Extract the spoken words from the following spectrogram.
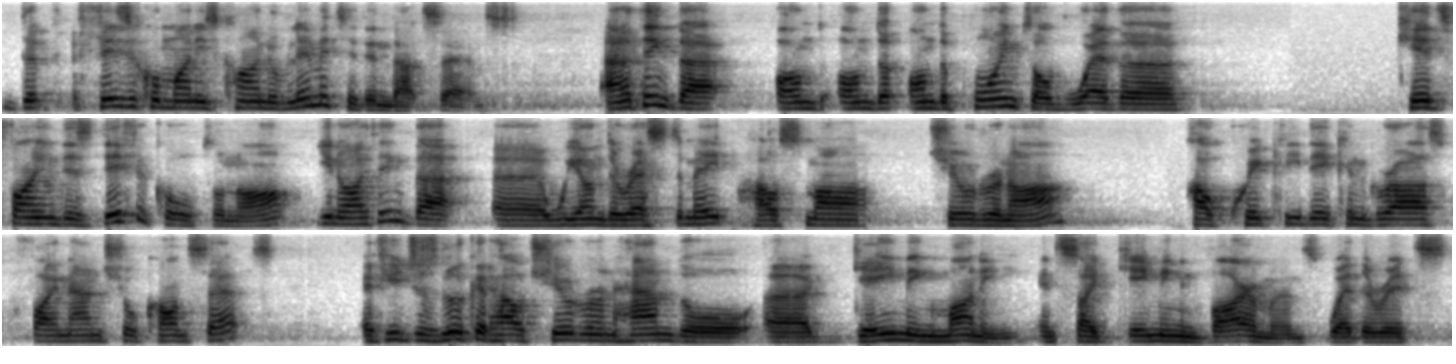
the physical money is kind of limited in that sense. And I think that on on the on the point of whether kids find this difficult or not, you know, I think that uh, we underestimate how smart children are, how quickly they can grasp financial concepts. If you just look at how children handle uh, gaming money inside gaming environments, whether it's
